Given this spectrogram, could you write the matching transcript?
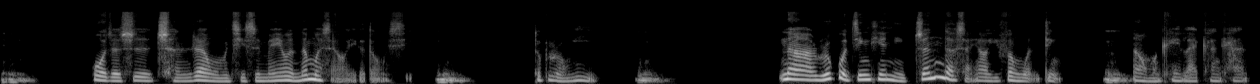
嗯，或者是承认我们其实没有那么想要一个东西，嗯，都不容易，嗯。那如果今天你真的想要一份稳定，嗯，那我们可以来看看，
